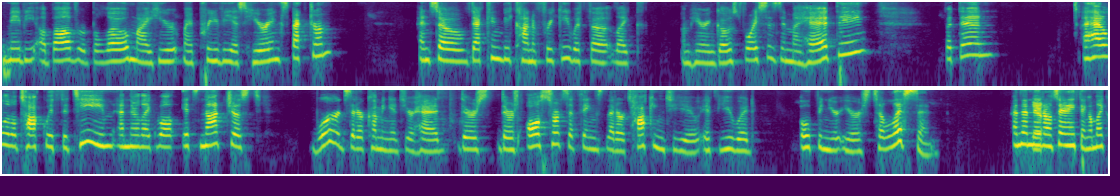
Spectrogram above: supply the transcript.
maybe above or below my hear my previous hearing spectrum. And so that can be kind of freaky with the like I'm hearing ghost voices in my head thing. But then I had a little talk with the team and they're like, well, it's not just words that are coming into your head. There's there's all sorts of things that are talking to you if you would open your ears to listen. And then they yep. don't say anything. I'm like,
